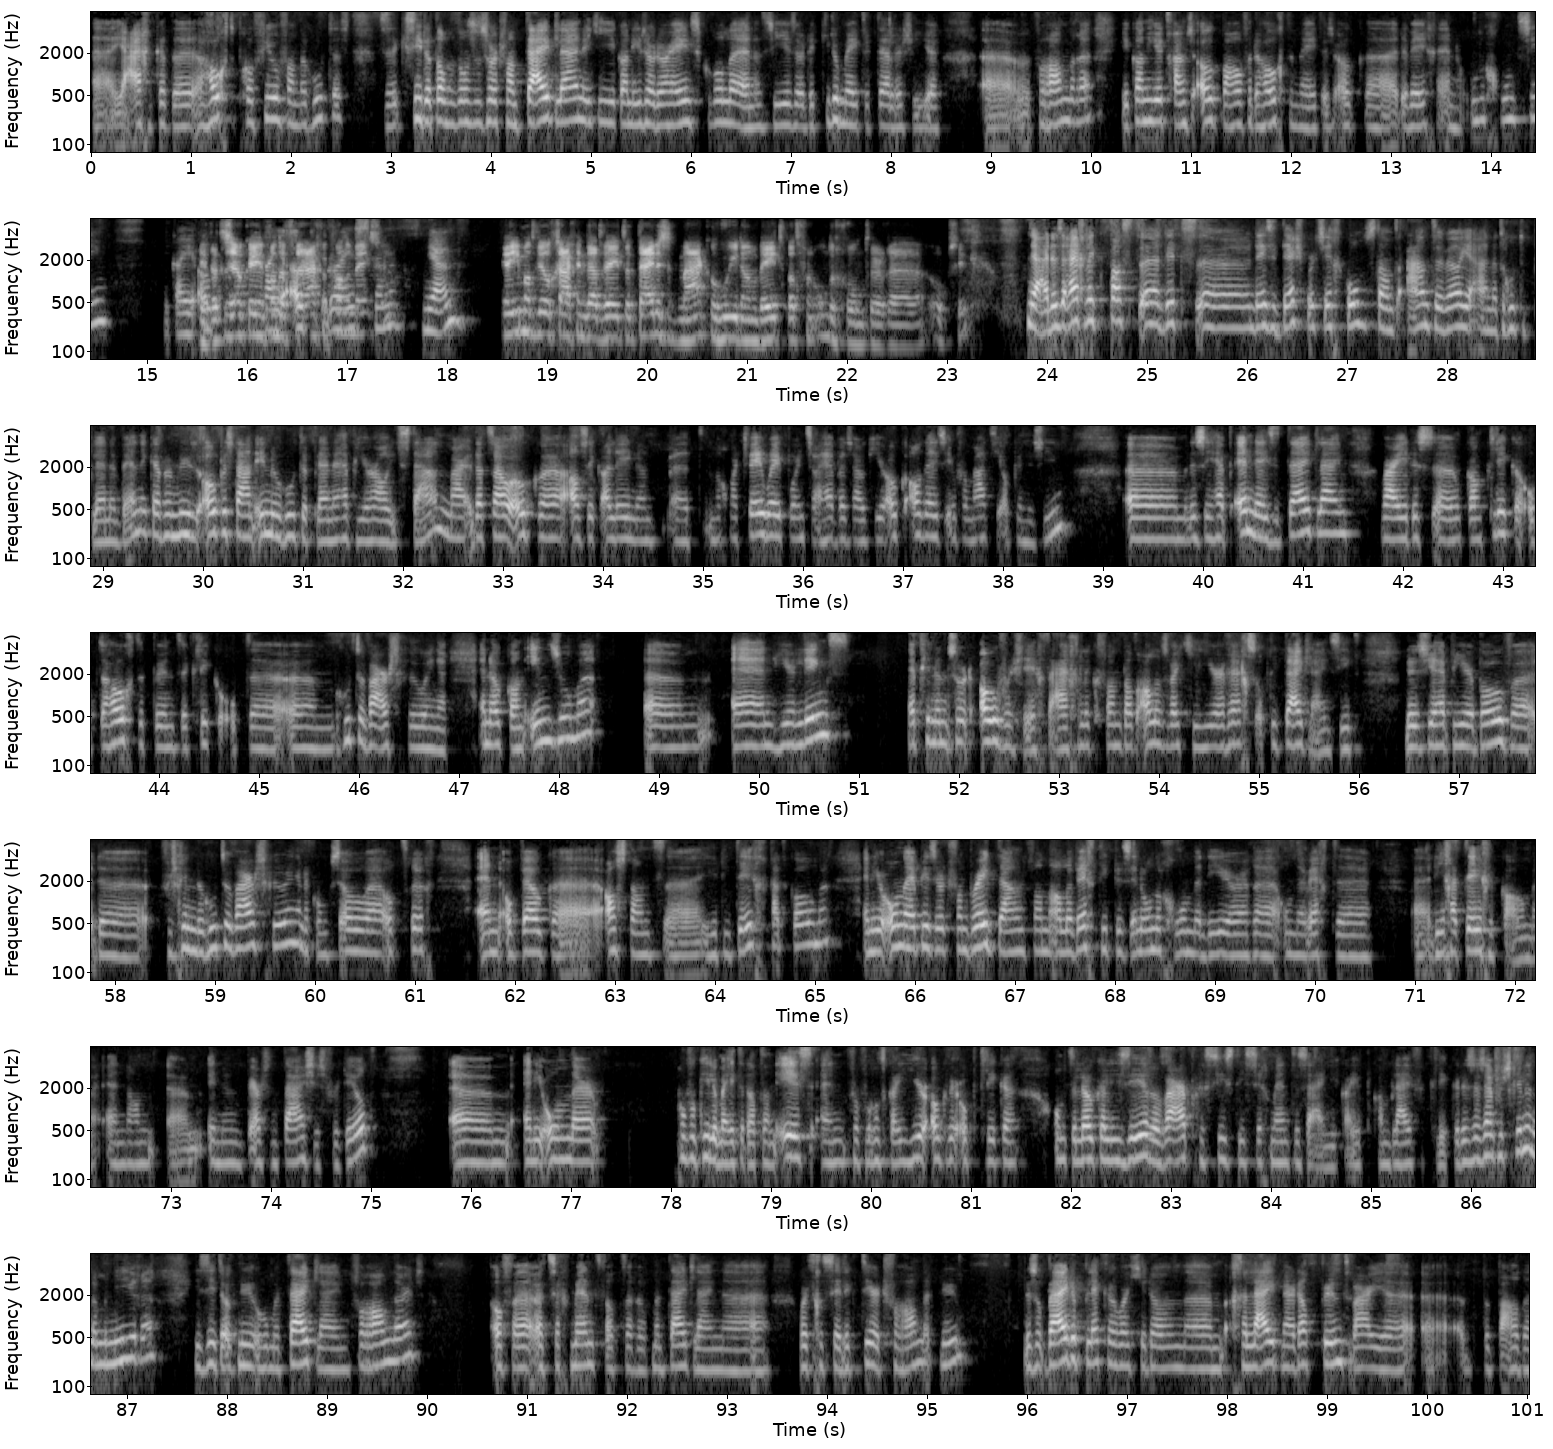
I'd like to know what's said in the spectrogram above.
ja, eigenlijk het hoogteprofiel van de routes. Dus ik zie dat altijd als een soort van tijdlijn. Weet je, je kan hier zo doorheen scrollen en dan zie je zo de kilometerteller zie je, uh, veranderen. Je kan hier trouwens ook, behalve de hoogtemeters, ook de wegen en de ondergrond zien. Die kan je ook, ja, dat is ook een van de vragen van de mensen. Ja. Ja, iemand wil graag inderdaad weten tijdens het maken hoe je dan weet wat voor ondergrond er uh, op zit. Ja, dus eigenlijk past uh, dit, uh, deze dashboard zich constant aan terwijl je aan het routeplannen bent. Ik heb hem nu openstaan in de routeplannen, heb hier al iets staan. Maar dat zou ook, als ik alleen een, nog maar twee waypoints zou hebben, zou ik hier ook al deze informatie ook kunnen zien. Um, dus je hebt en deze tijdlijn, waar je dus kan klikken op de hoogtepunten, klikken op de um, routewaarschuwingen en ook kan inzoomen. Um, en hier links heb je een soort overzicht eigenlijk van dat alles wat je hier rechts op die tijdlijn ziet. Dus je hebt hierboven de verschillende routewaarschuwingen, daar kom ik zo uh, op terug. En op welke afstand uh, je die tegen gaat komen. En hieronder heb je een soort van breakdown van alle wegtypes en ondergronden die er onderweg die gaat tegenkomen. En dan um, in hun percentages verdeeld. Um, en hieronder hoeveel kilometer dat dan is. En vervolgens kan je hier ook weer op klikken om te lokaliseren waar precies die segmenten zijn. Je kan, je kan blijven klikken. Dus er zijn verschillende manieren. Je ziet ook nu hoe mijn tijdlijn verandert. Of uh, het segment wat er op mijn tijdlijn uh, wordt geselecteerd verandert nu. Dus op beide plekken word je dan um, geleid naar dat punt waar je uh, bepaalde,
